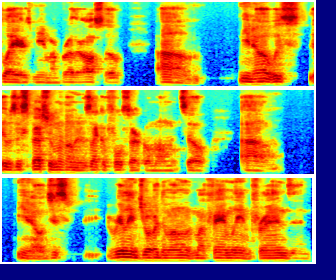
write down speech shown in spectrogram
players, me and my brother also. Um, you know, it was it was a special moment. It was like a full circle moment. So, um, you know, just really enjoyed the moment with my family and friends, and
